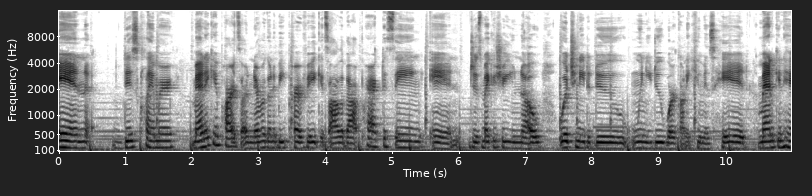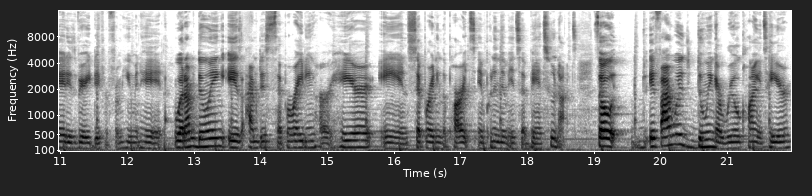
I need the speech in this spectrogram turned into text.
and disclaimer mannequin parts are never going to be perfect. It's all about practicing and just making sure you know what you need to do when you do work on a human's head. Mannequin head is very different from human head. What i'm doing is i'm just separating her hair and separating the parts and putting them into bantu knots. So if i was doing a real client's hair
